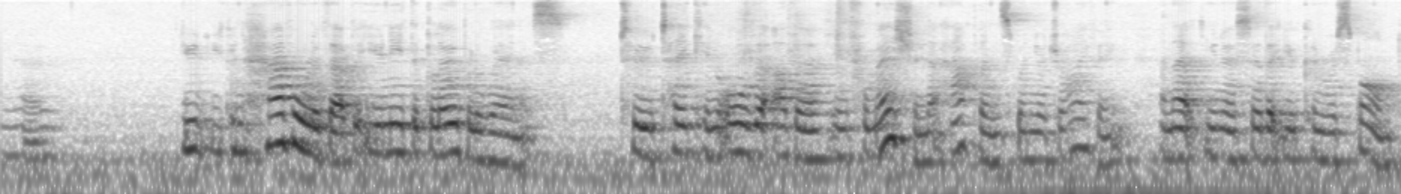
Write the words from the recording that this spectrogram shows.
You know, you, you can have all of that, but you need the global awareness to take in all the other information that happens when you're driving, and that you know, so that you can respond.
